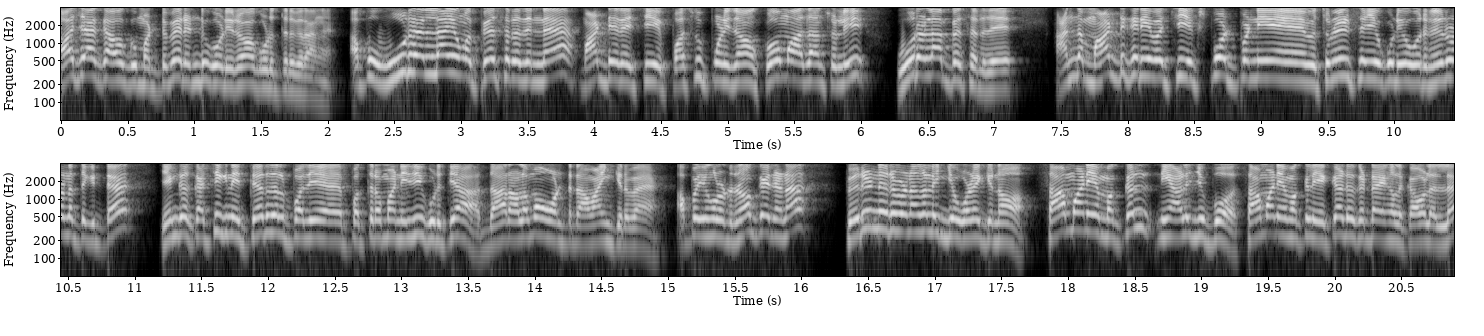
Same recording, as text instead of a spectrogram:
பாஜகவுக்கு மட்டுமே ரெண்டு கோடி ரூபா கொடுத்துருக்காங்க அப்போ ஊரெல்லாம் இவங்க பேசுறது என்ன? மாட்டிறைச்சி பசு புனிதம் கோமாதான்னு சொல்லி ஊரெல்லாம் பேசுறது. அந்த மாட்டுக்கறியை வச்சு எக்ஸ்போர்ட் பண்ணி தொழில் செய்யக்கூடிய ஒரு நிறுவனத்துக்கிட்ட எங்க கட்சிக்கு நீ தேர்தல் பதிய பத்திரமா நிதி கொடுத்தியா? தாராளமா உன்கிட்ட நான் வாங்கிக்கிறேன் அப்ப இவங்களோட நோக்கம் என்னன்னா பெருநிறுவனங்கள் இங்க உழைக்கணும். சாமானிய மக்கள் நீ அழிஞ்சு போ. சாமானிய மக்கள் எக்கேடு கட்டா எங்களுக்கு கவலை இல்ல.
